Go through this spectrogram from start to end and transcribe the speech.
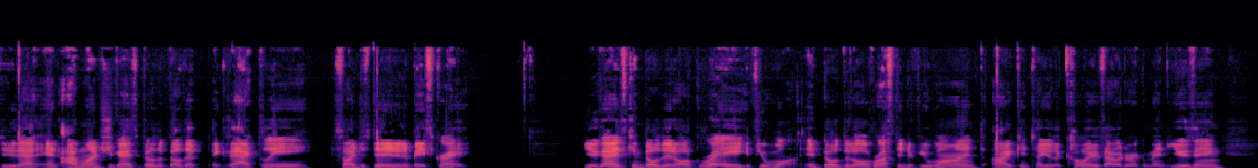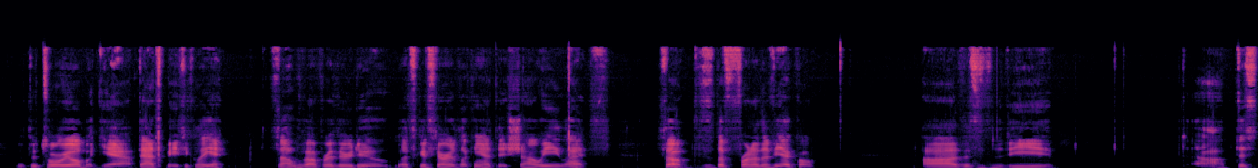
do that. And I wanted you guys to be able to build it exactly, so I just did it in a base gray. You guys can build it all gray if you want, and build it all rusted if you want. I can tell you the colors I would recommend using, the tutorial, but yeah, that's basically it. So, without further ado, let's get started looking at this, shall we? Let's. So, this is the front of the vehicle. Uh, this is the, uh, this,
